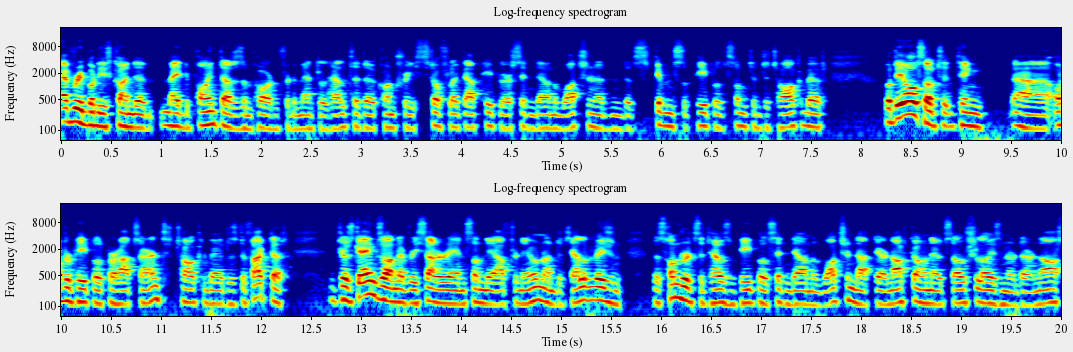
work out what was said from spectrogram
everybody's kind of made the point that is important for the mental health of the country. Stuff like that, people are sitting down and watching it, and it's giving some people something to talk about. But they also think uh, other people perhaps aren't talking about is the fact that there's games on every Saturday and Sunday afternoon on the television, there's hundreds of thousand people sitting down and watching that. They're not going out socializing or they're not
